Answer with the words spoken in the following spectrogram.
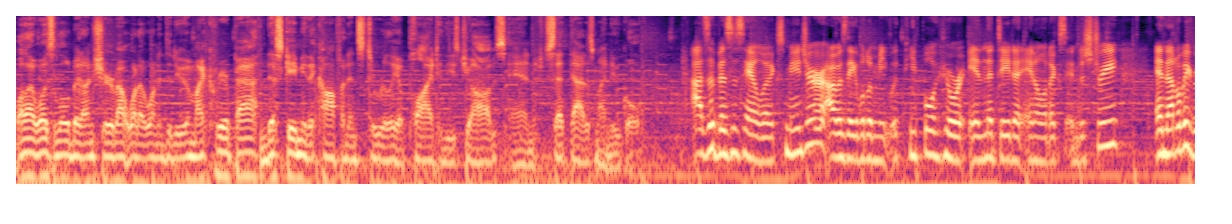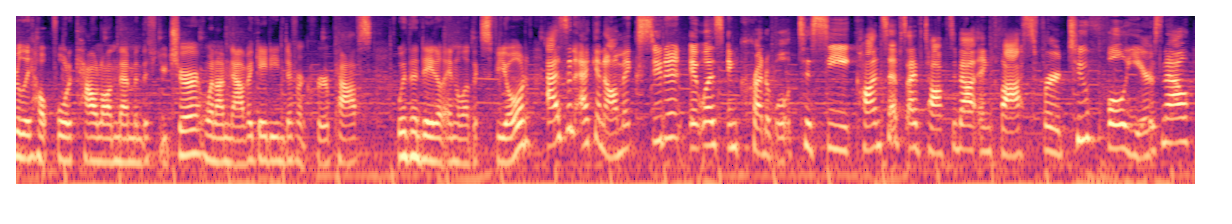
While I was a little bit unsure about what I wanted to do in my career path, this gave me the confidence to really apply to these jobs and set that as my new goal. As a business analytics major, I was able to meet with people who are in the data analytics industry, and that'll be really helpful to count on them in the future when I'm navigating different career paths within the data analytics field. As an economics student, it was incredible to see concepts I've talked about in class for two full years now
